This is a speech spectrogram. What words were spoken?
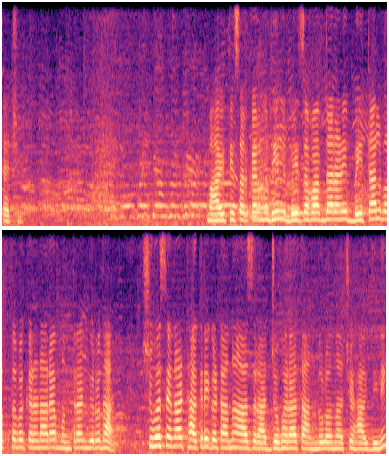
त्याची महायुती सरकारमधील बेजबाबदार आणि बेताल वक्तव्य करणाऱ्या मंत्र्यांविरोधात शिवसेना ठाकरे गटानं आज राज्यभरात आंदोलनाची हाक दिली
